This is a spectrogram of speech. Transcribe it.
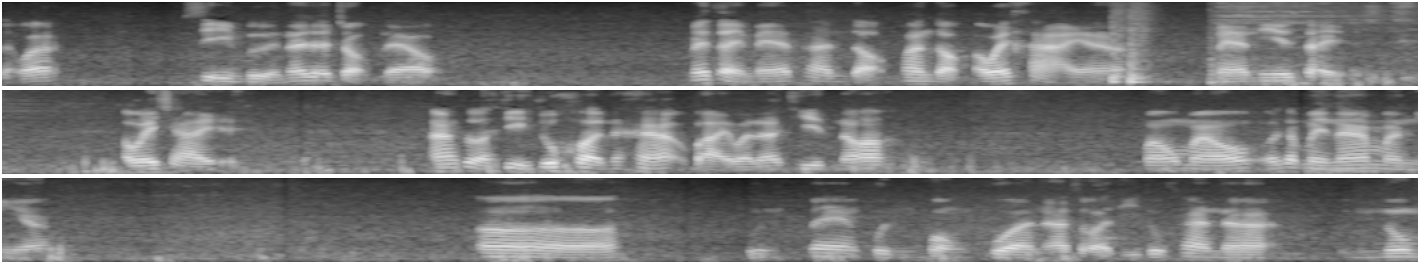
แต่ว่าสี่หมื่นน่าจะจบแล้ว ไม่ใส่แมสพันดอกพันดอกเอาไว้ขายนะ แมสนี้ใส่เอาไว้ใช้อะสวัสดีทุกคนนะฮะ บ่ายวันอาทิตย์เนาะ เมาส์เมาส์เออทำไมหน้ามันเนี้ย เออคุณแป้งคุณพงควรอะสวัสดีทุกท่านนะฮะ คุณนุ่ม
